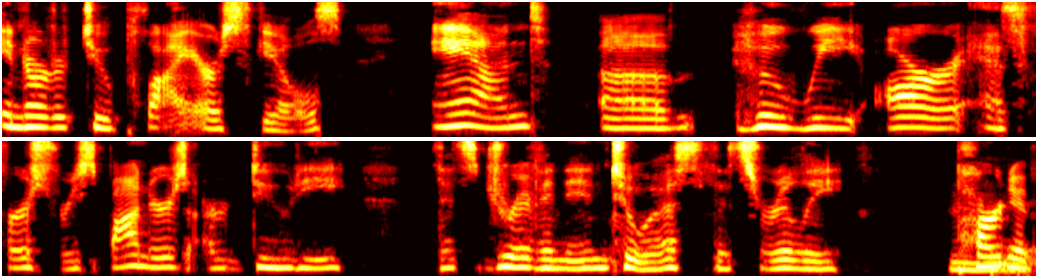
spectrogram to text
in order to apply our skills and um, who we are as first responders, our duty that's driven into us, that's really part Mhm. of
